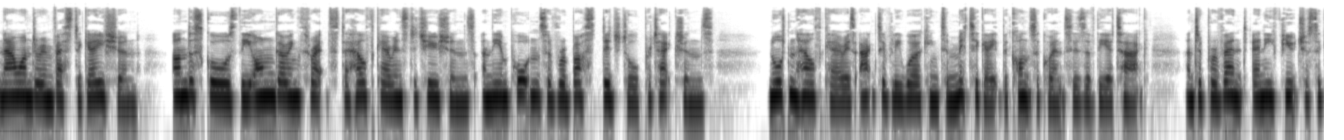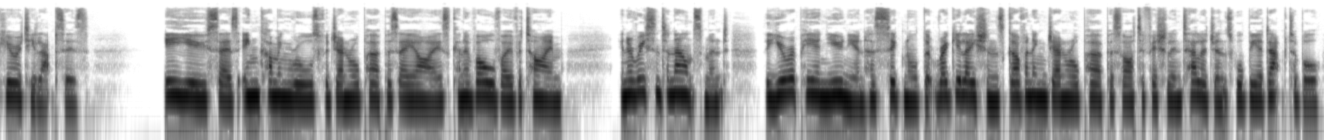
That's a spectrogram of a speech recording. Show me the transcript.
now under investigation, underscores the ongoing threats to healthcare institutions and the importance of robust digital protections. Norton Healthcare is actively working to mitigate the consequences of the attack and to prevent any future security lapses. EU says incoming rules for general purpose AIs can evolve over time. In a recent announcement, the European Union has signalled that regulations governing general purpose artificial intelligence will be adaptable,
